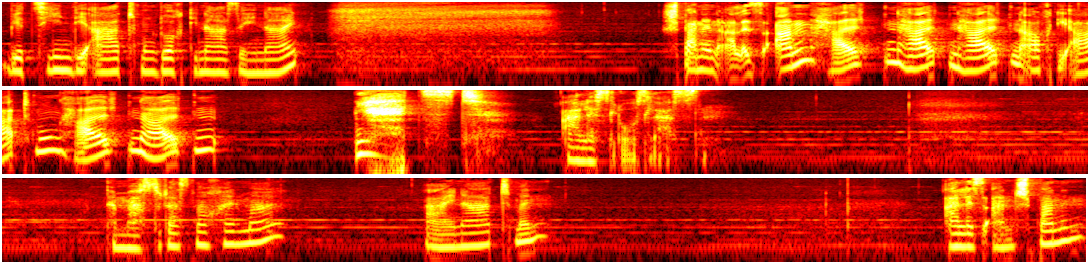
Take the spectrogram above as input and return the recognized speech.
wir ziehen die Atmung durch die Nase hinein. Spannen alles an, halten, halten, halten, auch die Atmung, halten, halten. Jetzt alles loslassen. Dann machst du das noch einmal. Einatmen. Alles anspannen.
